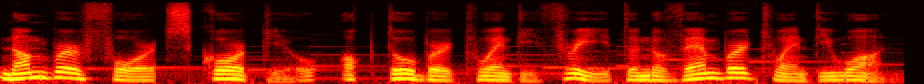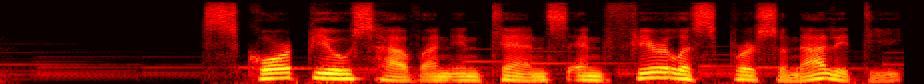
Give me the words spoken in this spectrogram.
Number 4 Scorpio, October 23 to November 21. Scorpios have an intense and fearless personality,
